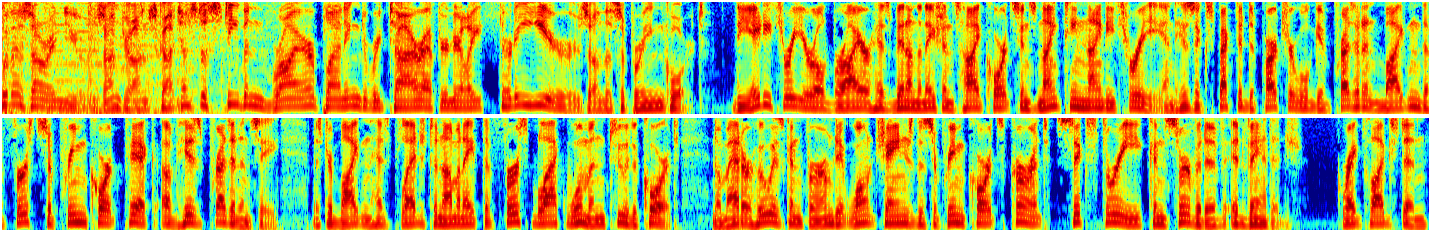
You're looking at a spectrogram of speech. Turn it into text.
With SRN News, I'm John Scott. Justice Stephen Breyer planning to retire after nearly 30 years on the Supreme Court. The 83 year old Breyer has been on the nation's high court since 1993, and his expected departure will give President Biden the first Supreme Court pick of his presidency. Mr. Biden has pledged to nominate the first black woman to the court. No matter who is confirmed, it won't change the Supreme Court's current 6 3 conservative advantage. Greg Clugston,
